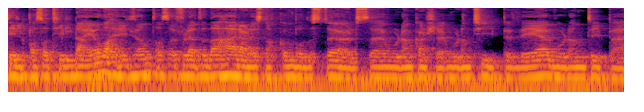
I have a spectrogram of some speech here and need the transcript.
tilpassa til deg òg, da. Ikke sant? Altså, fordi at det her er det snakk om både størrelse, hvordan, kanskje, hvordan type ved, hvordan type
